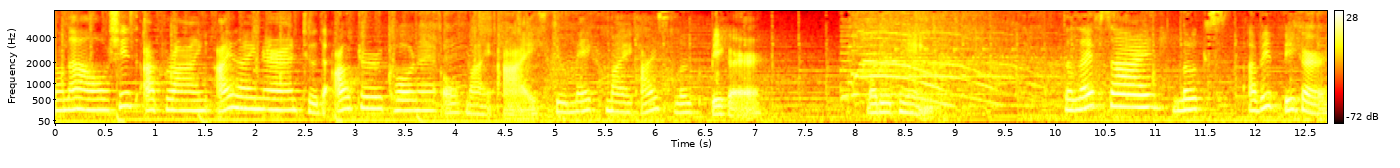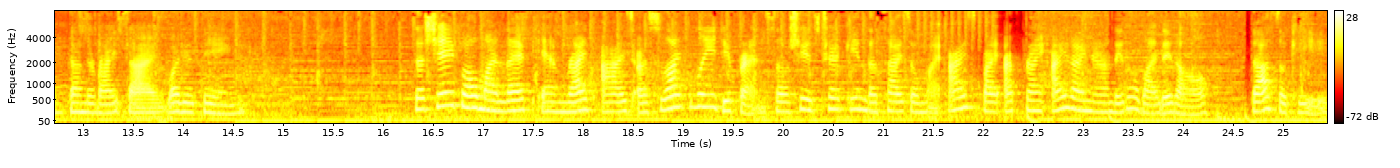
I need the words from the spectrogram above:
So now she's applying eyeliner to the outer corner of my eyes to make my eyes look bigger. What do you think? The left side looks a bit bigger than the right side. What do you think? The shape of my left and right eyes are slightly different, so she's checking the size of my eyes by applying eyeliner little by little. That's okay.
